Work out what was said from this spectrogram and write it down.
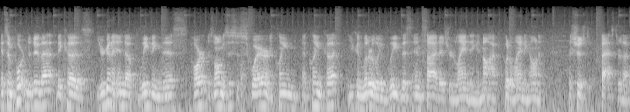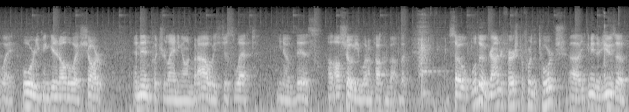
It's important to do that because you're gonna end up leaving this part, as long as this is square and a clean, a clean cut, you can literally leave this inside as you're landing and not have to put a landing on it. It's just faster that way. Or you can get it all the way sharp and then put your landing on. But I always just left, you know, this. I'll, I'll show you what I'm talking about. But So we'll do a grinder first before the torch. Uh, you can either use a,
